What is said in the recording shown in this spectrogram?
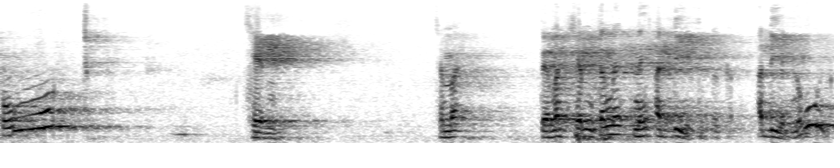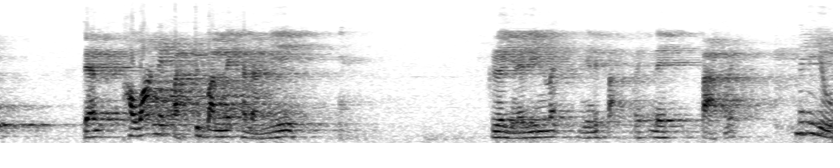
ปุ๊บเค็มใช่ไหม แต่มันเค็มตั้งในในอดีตอดีตนู้นแต่ภาวะในปัจจุบันในขณะนี้ เกลืออยู่ในลิ้นไหมอยู่ในปากในปากไหมไม่ได้อยู่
